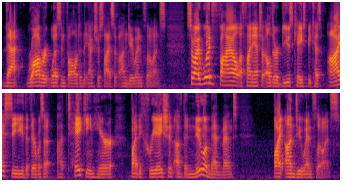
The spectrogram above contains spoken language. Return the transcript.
that Robert was involved in the exercise of undue influence. So I would file a financial elder abuse case because I see that there was a, a taking here by the creation of the new amendment by undue influence.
